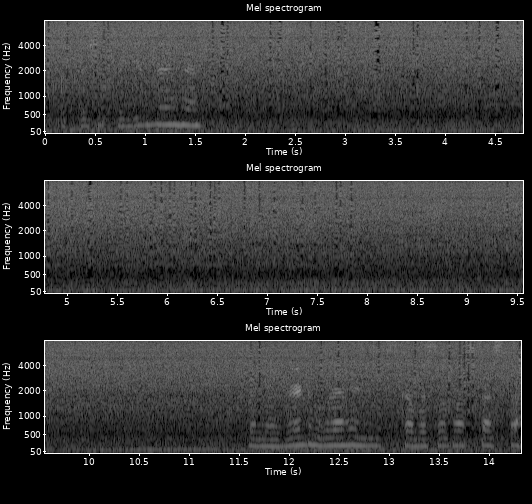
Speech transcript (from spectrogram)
गिर गए हैं कलर रेड हो रहा है का बस आस्ता आस्ता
